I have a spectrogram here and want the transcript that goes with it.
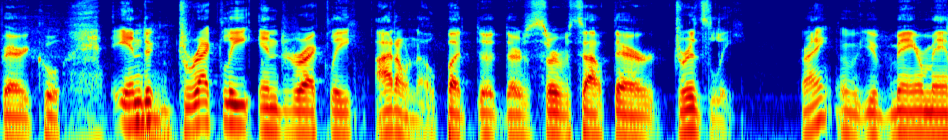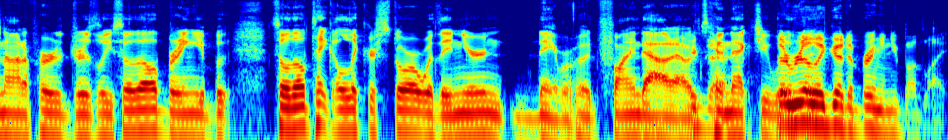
Very cool. Indi- Directly, indirectly, I don't know, but uh, there's a service out there, Drizly, right? You may or may not have heard of Drizly, so they'll bring you. bo- So they'll take a liquor store within your neighborhood, find out how to connect you with. They're it. really good at bringing you Bud Light.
